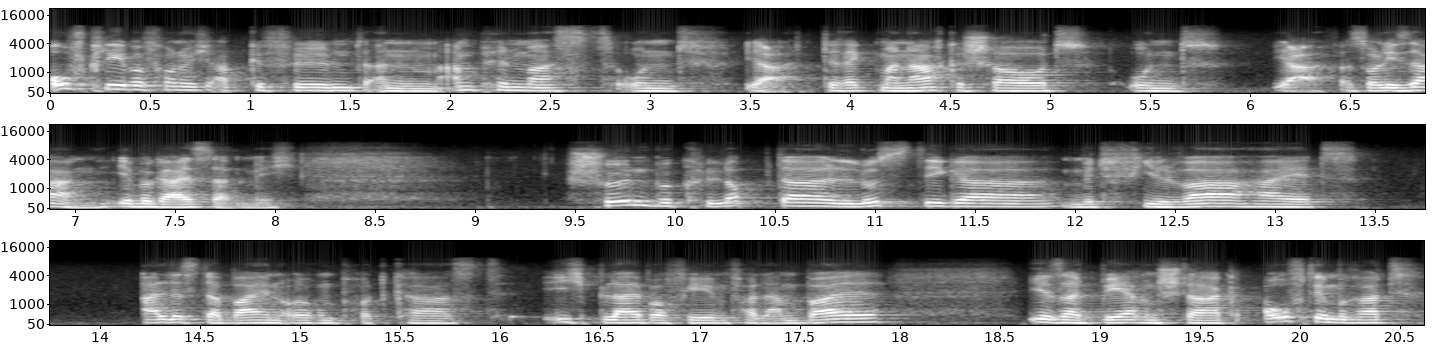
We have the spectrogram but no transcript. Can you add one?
Aufkleber von euch abgefilmt an einem Ampelmast und ja, direkt mal nachgeschaut. Und ja, was soll ich sagen? Ihr begeistert mich schön bekloppter, lustiger, mit viel Wahrheit. Alles dabei in eurem Podcast. Ich bleibe auf jeden Fall am Ball. Ihr seid bärenstark auf dem Rad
